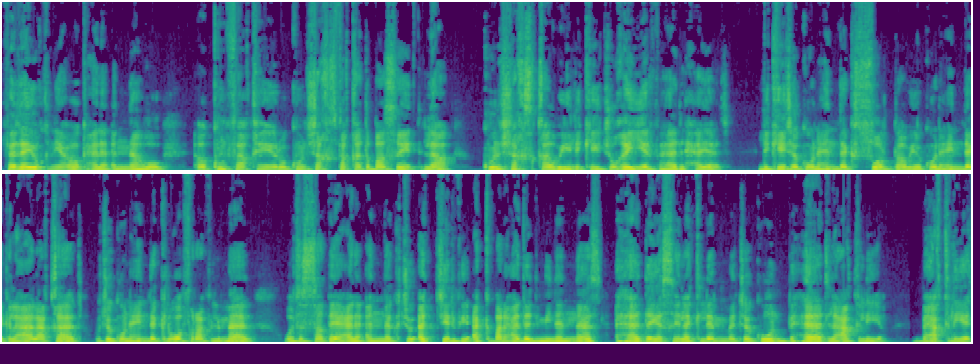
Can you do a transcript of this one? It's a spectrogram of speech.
فلا يقنعوك على أنه كن فقير وكن شخص فقط بسيط لا. كن شخص قوي لكي تغير في هذه الحياة. لكي تكون عندك السلطة ويكون عندك العلاقات وتكون عندك الوفرة في المال وتستطيع على أنك تؤثر في أكبر عدد من الناس هذا يصلك لما تكون بهذه العقلية بعقلية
